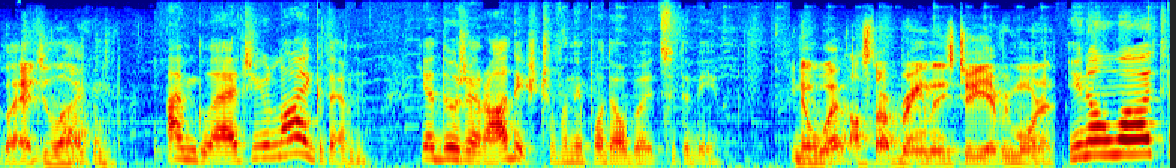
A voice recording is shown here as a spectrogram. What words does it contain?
glad you like them. I'm glad you like them. Я дуже радий, що вони подобаються тобі. You know what? I'll start bringing these to you every morning. You know what?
